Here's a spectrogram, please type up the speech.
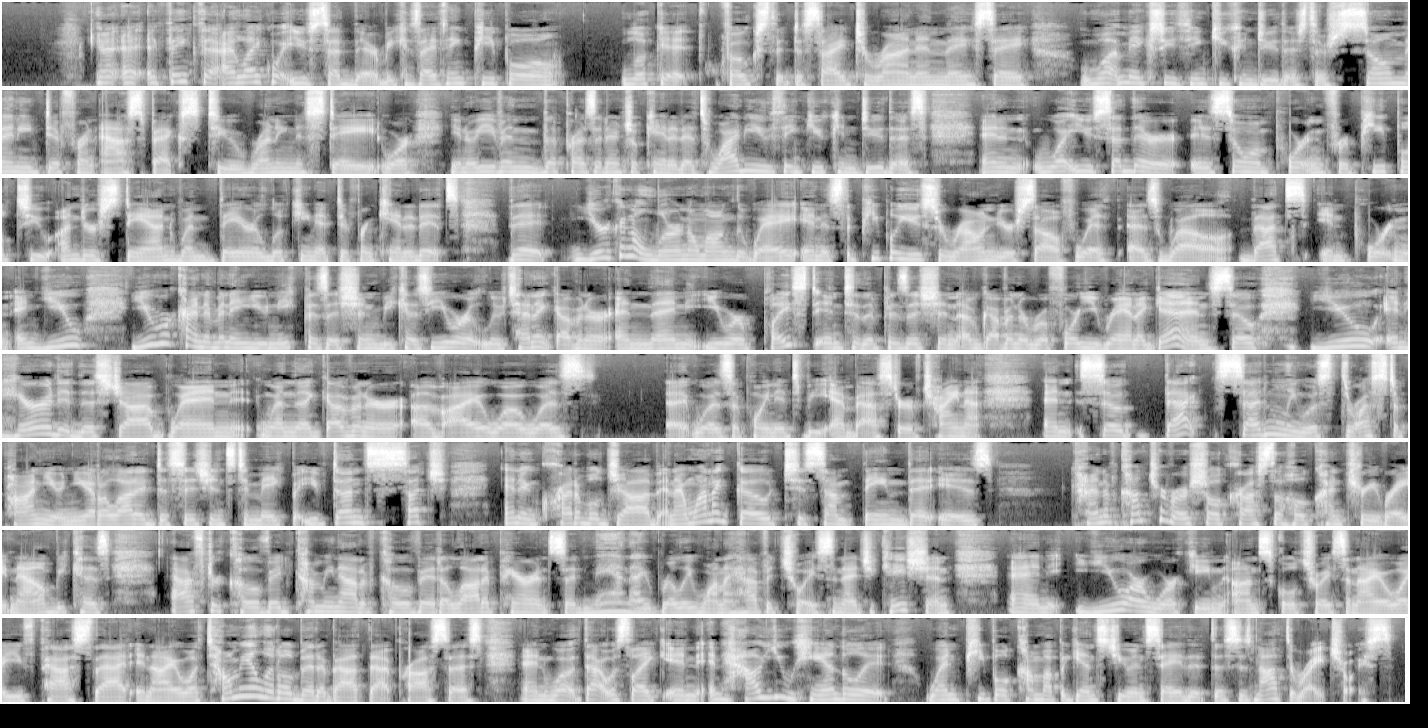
I, I think that I like what you said there because I think people look at folks that decide to run and they say, what makes you think you can do this? There's so many different aspects to running a state or, you know, even the presidential candidates. Why do you think you can do this? And what you said there is so important for people to understand when they are looking at different candidates that you're going to learn along the way. And it's the people you surround yourself with as well. That's important. And you, you were kind of in a unique position because you were lieutenant governor and then you were placed into the position of governor before you ran again. So you inherited this job when when the governor of Iowa was uh, was appointed to be ambassador of China. And so that suddenly was thrust upon you and you had a lot of decisions to make, but you've done such an incredible job. And I want to go to something that is kind of controversial across the whole country right now because after COVID, coming out of COVID, a lot of parents said, Man, I really want to have a choice in education. And you are working on school choice in Iowa. You've passed that in Iowa. Tell me a little bit about that process and what that was like and, and how you handle it when people come up against you and say that this is not the right choice.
